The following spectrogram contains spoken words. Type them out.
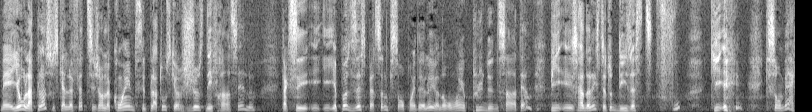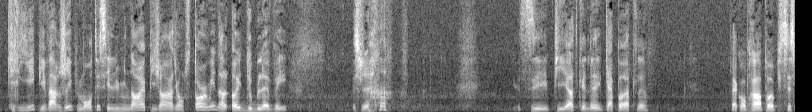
Mais yo, la place où ce qu'elle l'a fait, c'est genre le coin, c'est le plateau où il y a juste des Français, là. Fait que c'est. Il n'y a pas 10 personnes qui sont pointées là, il y en a au moins plus d'une centaine. Puis ça a donné que c'était tous des hosties de fous qui, qui sont mis à crier, puis varger, puis monter ces luminaires, puis genre, ils ont stormé dans le AEW. Genre. c'est- Puis en tout cas, là, ils capotent, là. Puis elle comprend pas. Puis c'est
